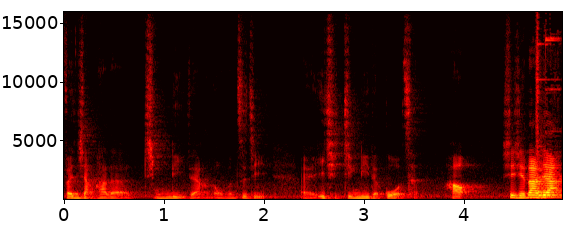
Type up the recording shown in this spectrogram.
分享他的经历，这样我们自己呃一起经历的过程。好，谢谢大家。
